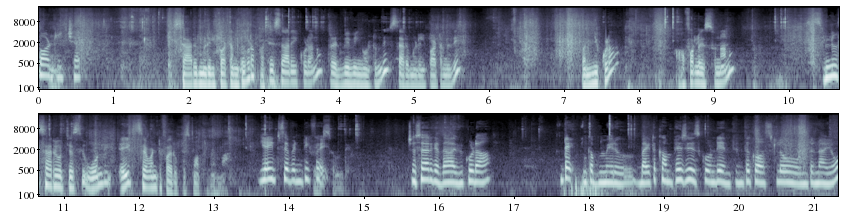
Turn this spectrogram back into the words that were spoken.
border ఇచ్చారు. శారీ మిడిల్ పార్ట్ అంతా కూడా ప్రతి శారీ కూడాను థ్రెడ్ వీవింగ్ ఉంటుంది. శారీ మిడిల్ పార్ట్ అనేది ఇవన్నీ కూడా ఆఫర్లో ఇస్తున్నాను. సింగిల్ శారీ వచ్చేసి only eight seventy five rupees మాత్రమే అమ్మా. Eight seventy five. చూసారు కదా అవి కూడా అంటే ఇంకా మీరు బయట కంపేర్ చేసుకోండి ఎంతెంత కాస్ట్లో ఉంటున్నాయో.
